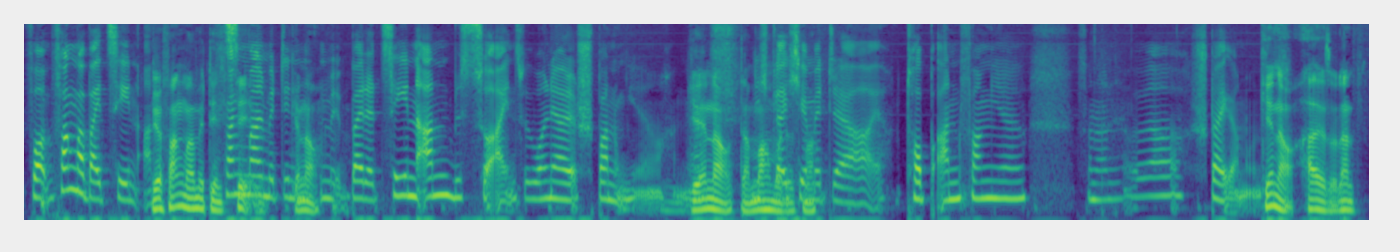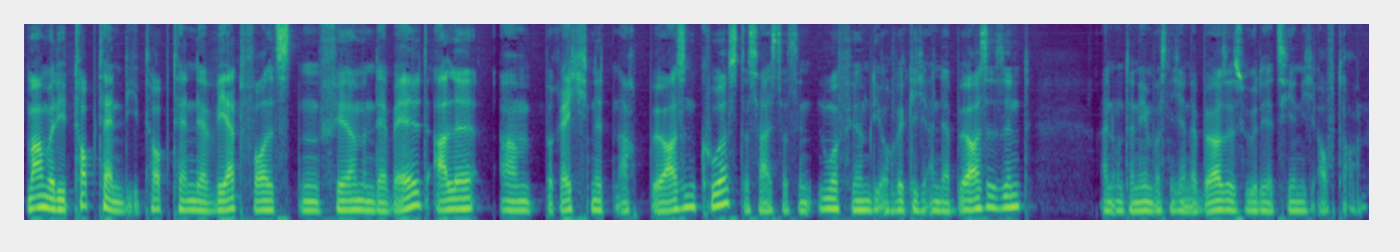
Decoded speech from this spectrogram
fang mal bei 10 an. Wir fangen mal mit den Fang zehn. mal mit den, Genau, mit, bei der 10 an bis zur 1. Wir wollen ja Spannung hier machen. Ja. genau dann Nicht machen wir gleich das hier mal. mit der Top anfangen hier, sondern wir steigern uns. Genau, also dann machen wir die Top 10, die Top 10 der wertvollsten Firmen der Welt, alle ähm, berechnet nach Börsenkurs. Das heißt, das sind nur Firmen, die auch wirklich an der Börse sind. ein Unternehmen, was nicht an der Börse ist, würde jetzt hier nicht auftauchen.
